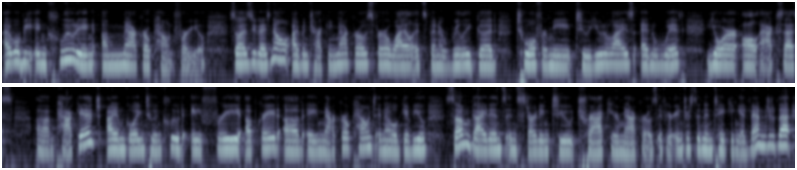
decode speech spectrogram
I will be including a macro count for you. So, as you guys know, I've been tracking macros for a while. It's been a really good tool for me to utilize. And with your all access um, package, I am going to include a free upgrade of a macro count and I will give you some guidance in starting to track your macros. If you're interested in taking advantage of that,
